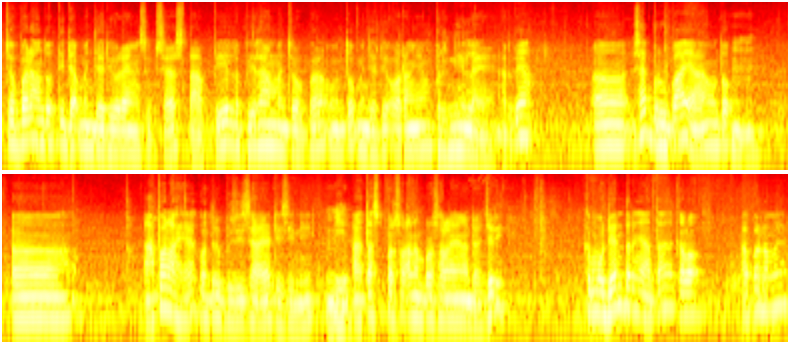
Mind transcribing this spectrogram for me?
cobalah untuk tidak menjadi orang yang sukses, tapi lebihlah mencoba untuk menjadi orang yang bernilai. Artinya eh, saya berupaya untuk Mm-mm. eh, apalah ya kontribusi saya di sini Iya. atas persoalan-persoalan yang ada. Jadi kemudian ternyata kalau apa namanya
